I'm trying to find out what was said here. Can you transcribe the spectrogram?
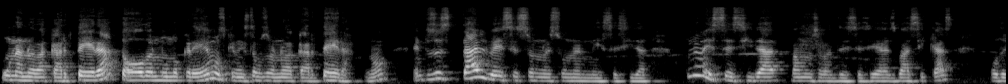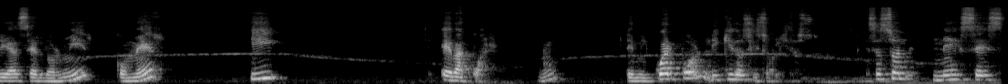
Una nueva cartera. Todo el mundo creemos que necesitamos una nueva cartera, ¿no? Entonces, tal vez eso no es una necesidad. Una necesidad, vamos a las necesidades básicas, podría ser dormir, comer y evacuar, ¿no? De mi cuerpo, líquidos y sólidos. Esas son necesidades.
